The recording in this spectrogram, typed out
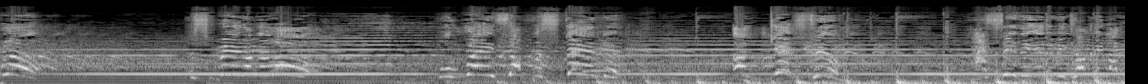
flood, the Spirit of the Lord will raise up a standard against him. I see the enemy coming in like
